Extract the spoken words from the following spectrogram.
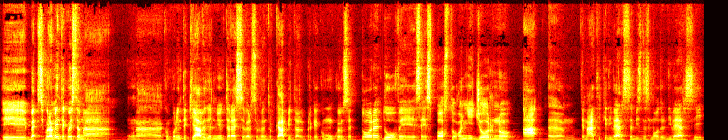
E beh, sicuramente questa è una una componente chiave del mio interesse verso il venture capital perché comunque è un settore dove sei esposto ogni giorno a ehm, tematiche diverse, business model diversi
